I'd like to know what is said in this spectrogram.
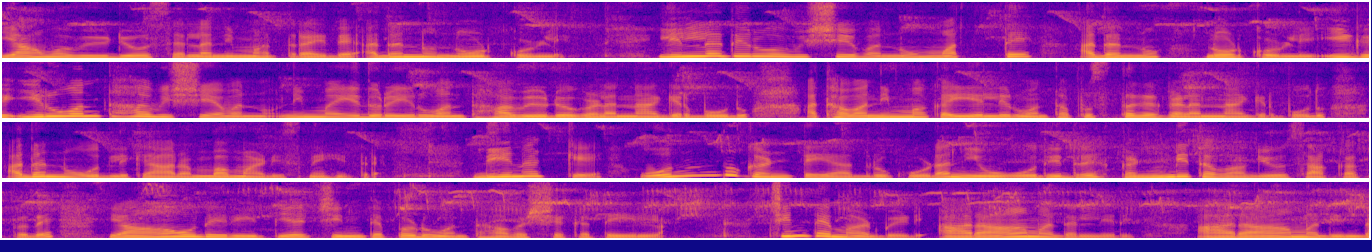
ಯಾವ ವೀಡಿಯೋಸ್ ಎಲ್ಲ ನಿಮ್ಮ ಹತ್ರ ಇದೆ? ಅದನ್ನು ನೋಡಿಕೊಳ್ಳಿ. ಇಲ್ಲದಿರುವ ವಿಷಯವನ್ನು ಮತ್ತೆ ಅದನ್ನು ನೋಡಿಕೊಳ್ಳಿ. ಈಗ ಇರುವಂತಹ ವಿಷಯವನ್ನು, ನಿಮ್ಮ ಎದುರು ಇರುವಂತಹ ವಿಡಿಯೋಗಳನ್ನಾಗಿರ್ಬೋದು ಅಥವಾ ನಿಮ್ಮ ಕೈಯಲ್ಲಿರುವಂಥ ಪುಸ್ತಕಗಳನ್ನಾಗಿರ್ಬೋದು ಅದನ್ನು ಓದಲಿಕ್ಕೆ ಆರಂಭ ಮಾಡಿ ಸ್ನೇಹಿತರೆ. ದಿನಕ್ಕೆ ಒಂದು ಗಂಟೆಯಾದರೂ ಕೂಡ ನೀವು ಓದಿದರೆ ಖಂಡಿತವಾಗಿಯೂ ಸಾಕಾಗ್ತದೆ. ಯಾವುದೇ ರೀತಿಯ ಚಿಂತೆ ಪಡುವಂತಹ ಅವಶ್ಯಕತೆ ಇಲ್ಲ. ಚಿಂತೆ ಮಾಡಬೇಡಿ, ಆರಾಮದಲ್ಲಿರಿ. ಆರಾಮದಿಂದ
